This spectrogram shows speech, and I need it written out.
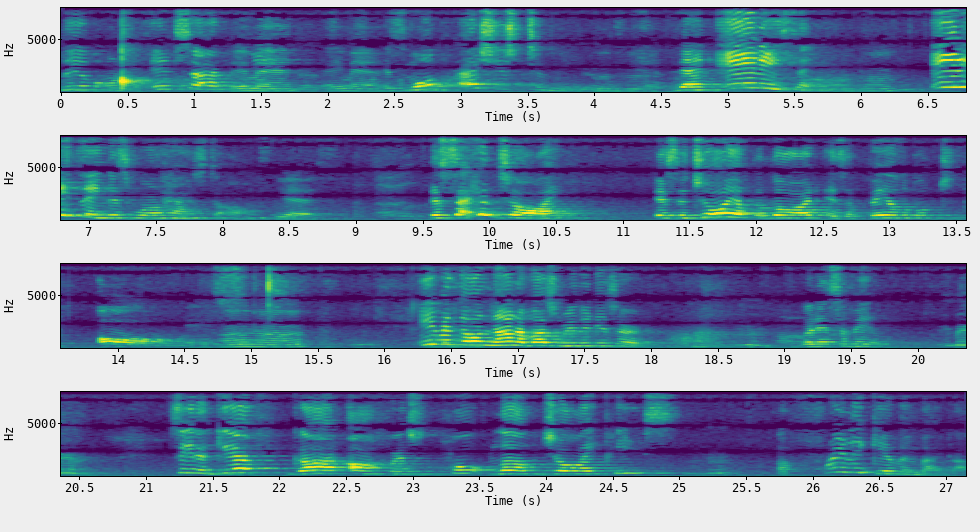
live on the inside of me Amen. Amen. is more precious to me Mm-hmm. than anything, Mm-hmm. anything this world has to offer. Yes. The second joy is the joy of the Lord is available to all, Mm-hmm. even though none of us really deserve it, but it's available. Amen. See, the gift God offers, hope, love, joy, peace, Mhm. are freely given by God.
